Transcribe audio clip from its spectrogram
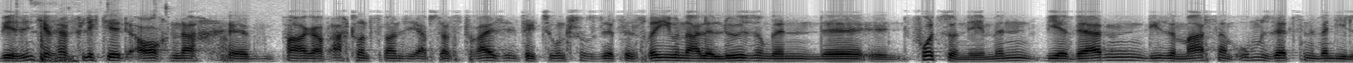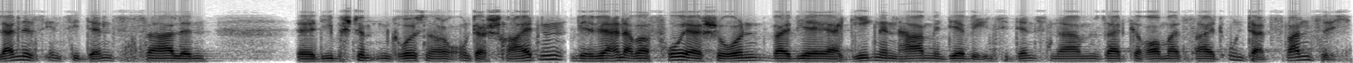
wir sind ja verpflichtet, auch nach äh, 28 Absatz 3 des Infektionsschutzgesetzes regionale Lösungen äh, vorzunehmen. Wir werden diese Maßnahmen umsetzen, wenn die Landesinzidenzzahlen äh, die bestimmten Größen unterschreiten. Wir werden aber vorher schon, weil wir ja Gegenden haben, in der wir Inzidenzen haben seit geraumer Zeit unter 20,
